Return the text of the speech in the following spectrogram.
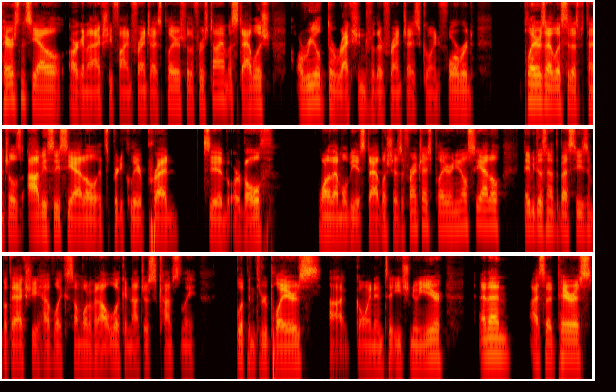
Paris and Seattle are going to actually find franchise players for the first time, establish a real direction for their franchise going forward players I listed as potentials, obviously Seattle, it's pretty clear Pred, Sib, or both. One of them will be established as a franchise player. And you know, Seattle maybe doesn't have the best season, but they actually have like somewhat of an outlook and not just constantly flipping through players uh, going into each new year. And then I said Paris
